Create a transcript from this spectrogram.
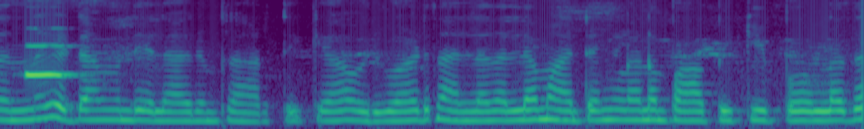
നിന്ന് കിട്ടാൻ വേണ്ടി എല്ലാവരും പ്രാർത്ഥിക്കുക. ഒരുപാട് നല്ല നല്ല മാറ്റങ്ങളാണ് പാപ്പിക്ക് ഇപ്പോൾ ഉള്ളത്.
